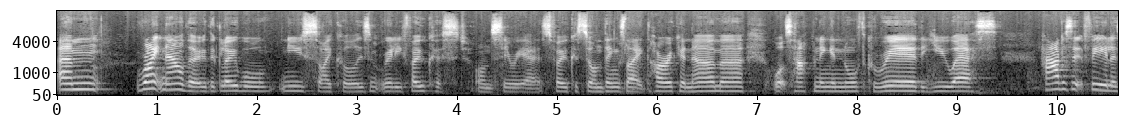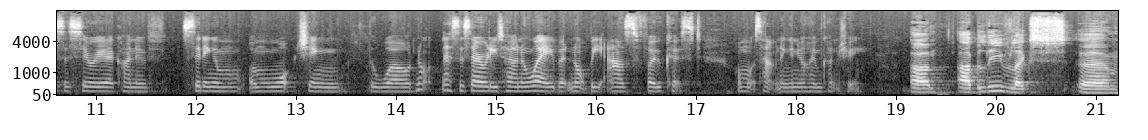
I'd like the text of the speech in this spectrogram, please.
Um, Right now, though, the global news cycle isn't really focused on Syria. It's focused on things like Hurricane Irma, what's happening in North Korea, the US. How does it feel as a Syria kind of sitting and, and watching the world not necessarily turn away, but not be as focused on what's happening in your home country? Um, I believe, like, um,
